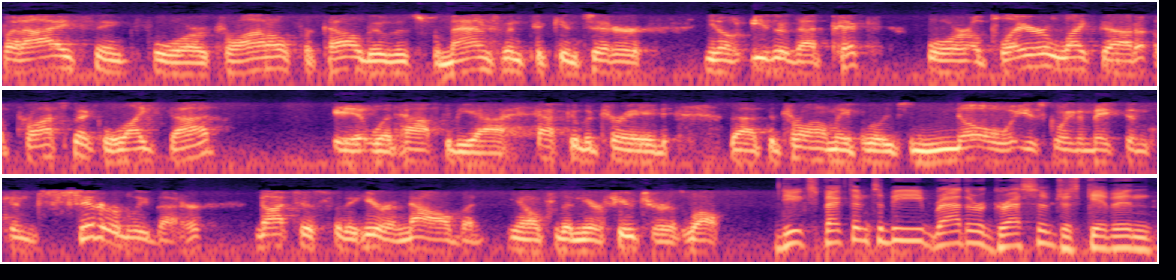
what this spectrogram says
But I think for Toronto, for Kyle Dubas, for management to consider, you know, either that pick or a player like that, a prospect like that, it would have to be a heck of a trade that the Toronto Maple Leafs know is going to make them considerably better, not just for the here and now, but you know for the near future as well. Do you expect them to be rather aggressive, just given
